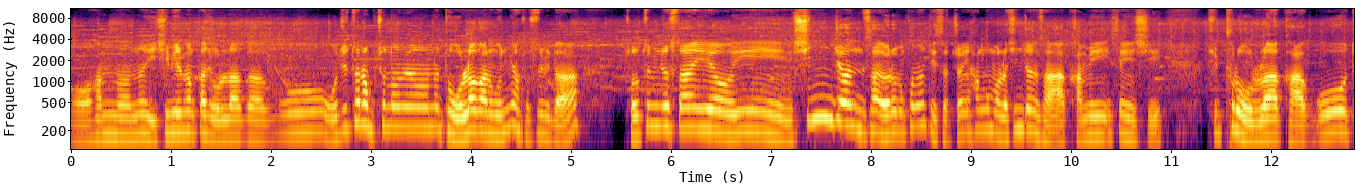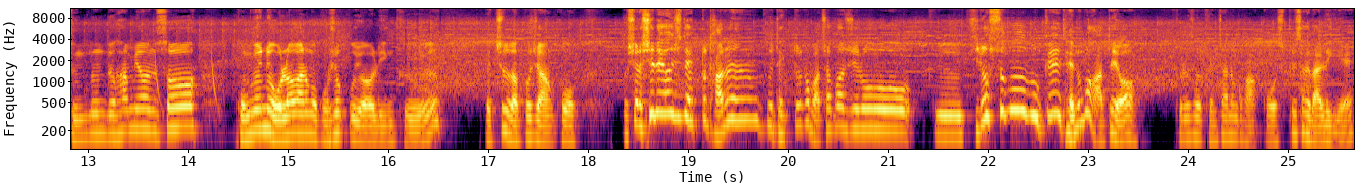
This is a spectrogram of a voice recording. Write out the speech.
어 하면은 21만까지 올라가고 오지터랑 붙여놓으면은 더 올라가는군요. 좋습니다. 저트민조 사이어인 신전사 여러분 코멘트 있었죠? 한국말로 신전사 가미센시 10% 올라가고 등등등 하면서 공격력 올라가는 거 보셨고요 링크. 배치도 나쁘지 않고 확실히 신의연시 덱도 다른 그 덱들과 마찬가지로 그 기력 수급은 꽤 되는 것 같아요. 그래서 괜찮은 것 같고 스피드하게 날리기에.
